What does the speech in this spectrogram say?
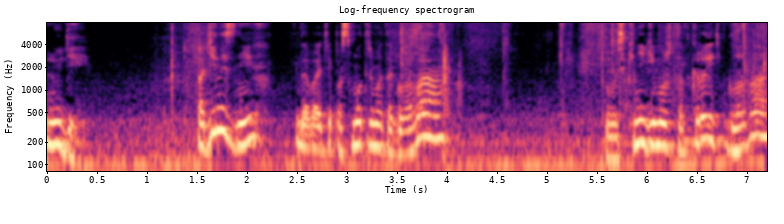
людей. Один из них, давайте посмотрим, это глава, то есть книги может открыть, глава.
